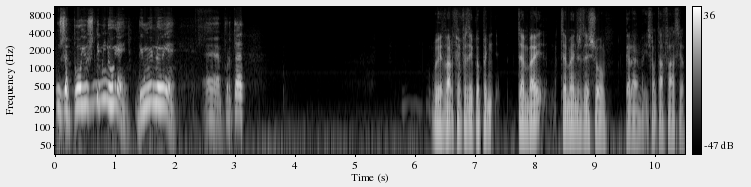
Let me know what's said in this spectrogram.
os apoios diminuem. Diminuem. Uh, portanto. O Eduardo foi fazer companhia. Também, também nos deixou. Caramba, isto não está fácil.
